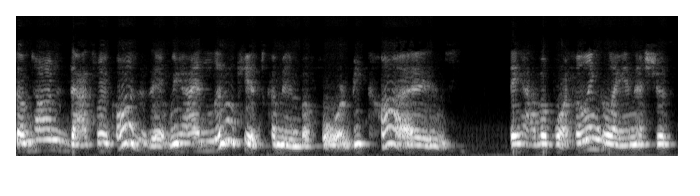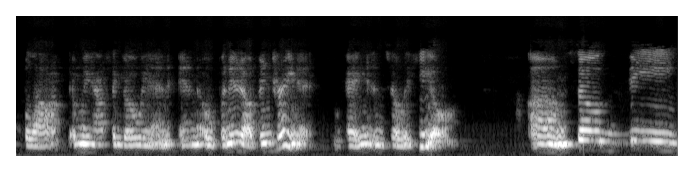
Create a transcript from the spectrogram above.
sometimes that's what causes it. We had little kids come in before because they have a Bartholin gland that's just blocked, and we have to go in and open it up and drain it, okay, until it heals. Um, so the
